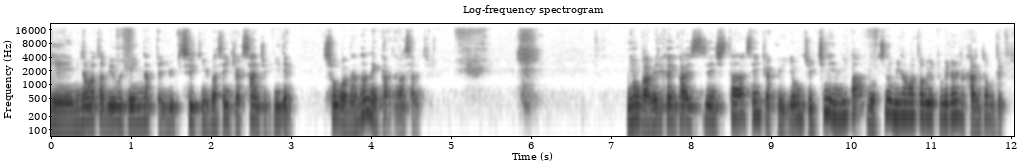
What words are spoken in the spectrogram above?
えー、水俣病の原因になった有機水菌は1932年、昭和7年から流されている。日本がアメリカに開戦した1941年には、後の水俣病とみられる患者も出ている。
